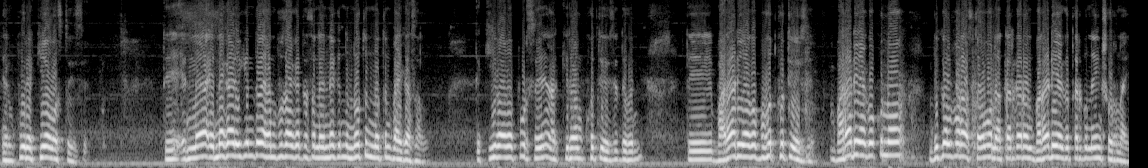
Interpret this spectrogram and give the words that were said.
দেখেন, পুরো কি অবস্থা হয়েছে তো এনে এনে গাড়ি কিন্তু এখন বোঝা গেতেছে না, এনে কিন্তু নতুন নতুন বাইক আসাল। তো কীভাবে পড়ছে আর কীরকম ক্ষতি হয়েছে দেখুন। তো ভাড়াটিয়াগো বহুত ক্ষতি হয়েছে ভাড়াটিয়াগো কোনো বিকল্প রাস্তা হব না, তার কারণ ভাড়াটিয়াগো তার কোনো ইংশোর নাই।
